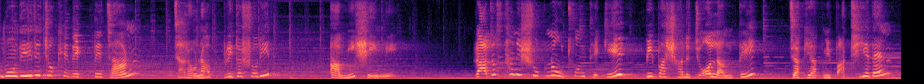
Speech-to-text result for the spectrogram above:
মুদির চোখে দেখতে চান যার অনাবৃত শরীর আমি সেই মেয়ে। রাজস্থানের শুকনো উঠোন থেকে পিপাসার জল আনতে যাকে আপনি পাঠিয়ে দেন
